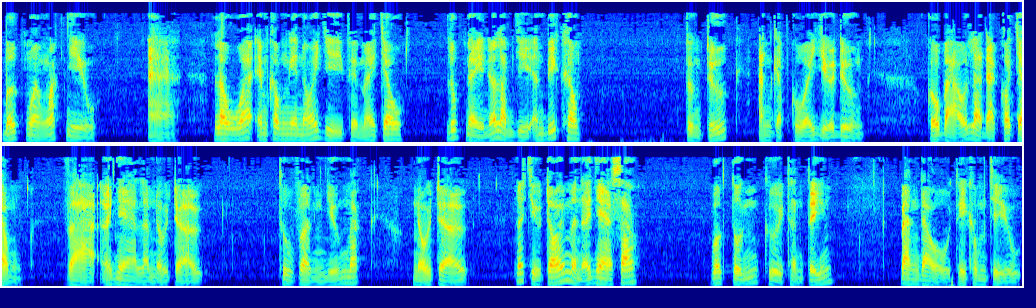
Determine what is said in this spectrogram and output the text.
bớt ngoan ngoắt nhiều. À, lâu quá em không nghe nói gì về Mai Châu. Lúc này nó làm gì anh biết không? Tuần trước, anh gặp cô ấy giữa đường. Cổ bảo là đã có chồng và ở nhà làm nội trợ. Thu Vân nhướng mắt. Nội trợ? Nó chịu trói mình ở nhà sao? Quốc Tuấn cười thành tiếng. Ban đầu thì không chịu,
